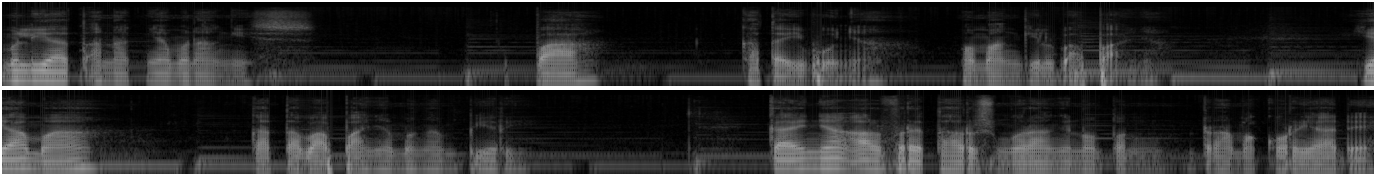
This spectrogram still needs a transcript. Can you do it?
melihat anaknya menangis. Pa, kata ibunya, memanggil bapaknya. Ya, ma, kata bapaknya mengampiri. Kayaknya Alfred harus ngurangi nonton drama Korea deh.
